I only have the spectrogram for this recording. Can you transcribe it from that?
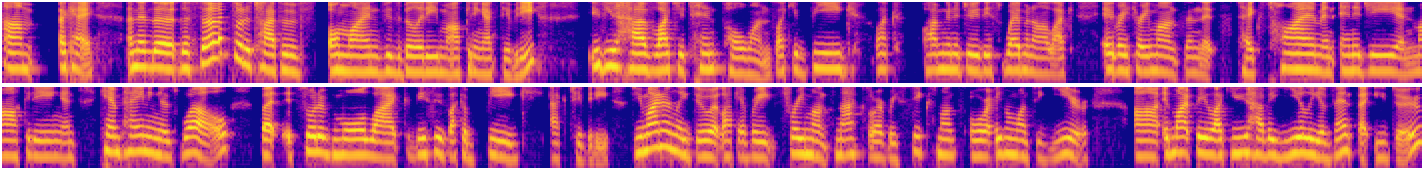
Um, Okay. And then the the third sort of type of online visibility marketing activity is you have like your tent pole ones, like your big, like I'm going to do this webinar like every three months, and it takes time and energy and marketing and campaigning as well. But it's sort of more like this is like a big activity. So you might only do it like every three months max, or every six months, or even once a year. Uh, it might be like you have a yearly event that you do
